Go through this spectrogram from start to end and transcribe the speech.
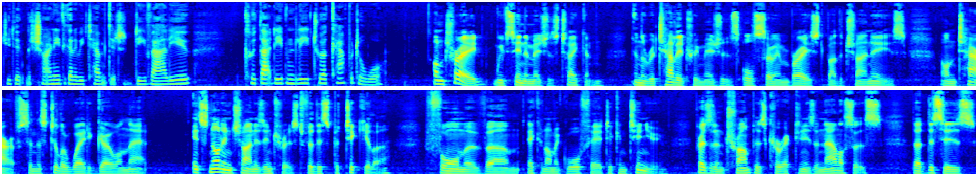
Do you think the Chinese are going to be tempted to devalue? Could that even lead to a capital war? On trade, we've seen the measures taken, and the retaliatory measures also embraced by the Chinese on tariffs, and there's still a way to go on that it's not in China's interest for this particular form of um, economic warfare to continue. President Trump is correct in his analysis that this is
